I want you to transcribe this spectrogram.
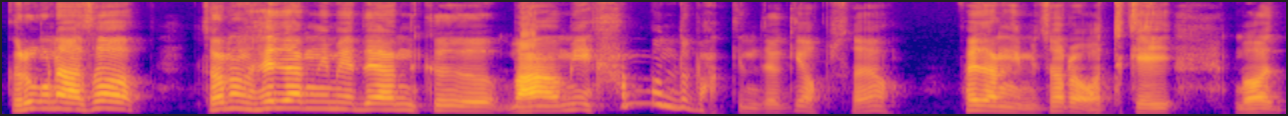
그러고 나서 저는 회장님에 대한 그 마음이 한 번도 바뀐 적이 없어요. 회장님이 저를 어떻게 뭐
